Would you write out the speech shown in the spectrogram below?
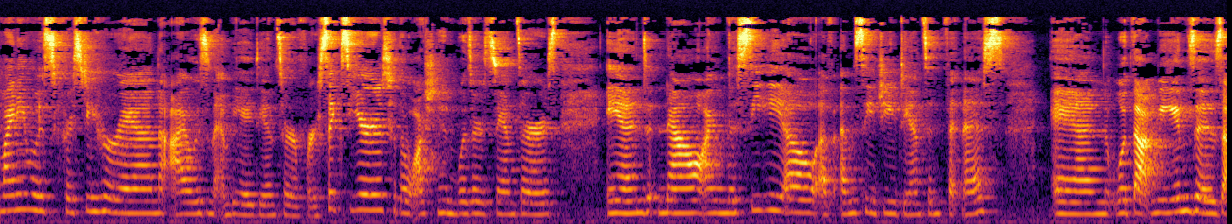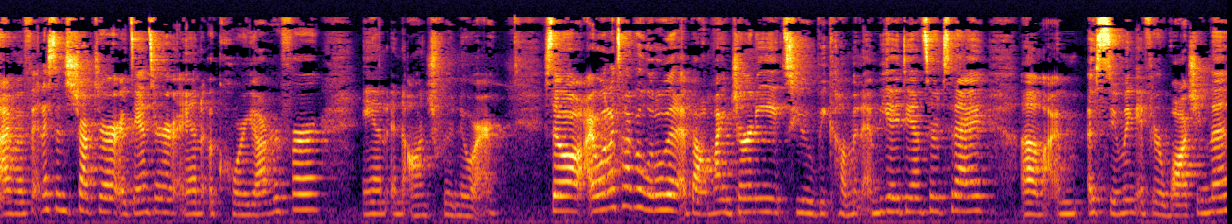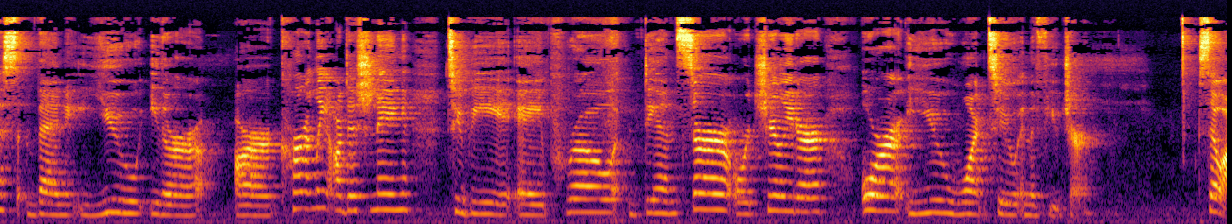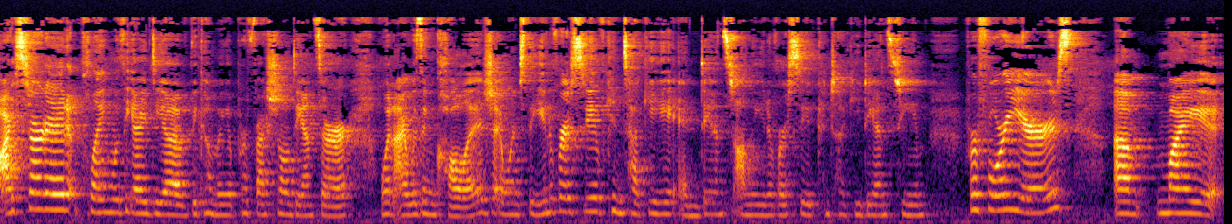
my name is Christie Horan. I was an NBA dancer for six years for the Washington Wizards Dancers, and now I'm the CEO of MCG Dance and Fitness. And what that means is I'm a fitness instructor, a dancer, and a choreographer, and an entrepreneur. So I want to talk a little bit about my journey to become an NBA dancer today. Um, I'm assuming if you're watching this, then you either are currently auditioning to be a pro dancer or cheerleader, or you want to in the future. So I started playing with the idea of becoming a professional dancer when I was in college. I went to the University of Kentucky and danced on the University of Kentucky dance team for four years. Um, my,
